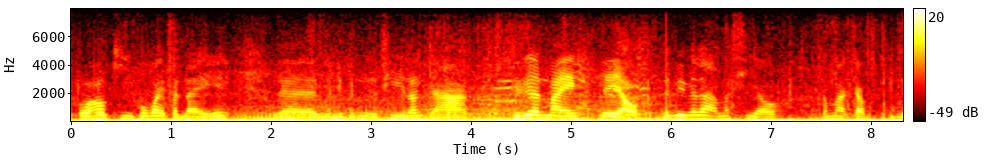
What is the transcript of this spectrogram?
เพราะว่าเขาขี่บ่ไหวปานใดและวันนี้เป็นมือที่หลังจากถึงเดือนใหม่แล้วได้มีเวลามาเที่ยวก็มากับอีเม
